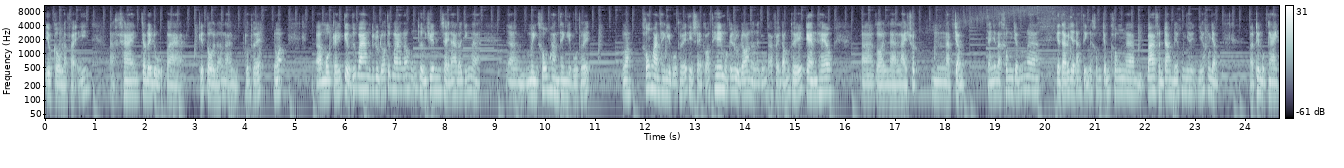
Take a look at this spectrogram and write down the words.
yêu cầu là phải à, khai cho đầy đủ và cái tội đó là trốn thuế đúng không à, một cái kiểu thứ ba một cái rủi ro thứ ba nó cũng thường xuyên xảy ra đó chính là à, mình không hoàn thành nghĩa vụ thuế đúng không? Không hoàn thành nghĩa vụ thuế thì sẽ có thêm một cái rủi ro nữa là chúng ta phải đóng thuế kèm theo à, gọi là lãi suất ừ, nạp chậm. Chẳng như là không chấm à, hiện tại bây giờ đang tính là 0.03 à, phần trăm nếu không nhớ, nhớ không nhầm à, trên một ngày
